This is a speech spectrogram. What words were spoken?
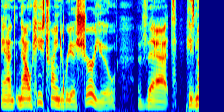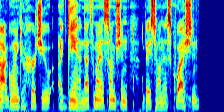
And now he's trying to reassure you that he's not going to hurt you again. That's my assumption based on this question.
